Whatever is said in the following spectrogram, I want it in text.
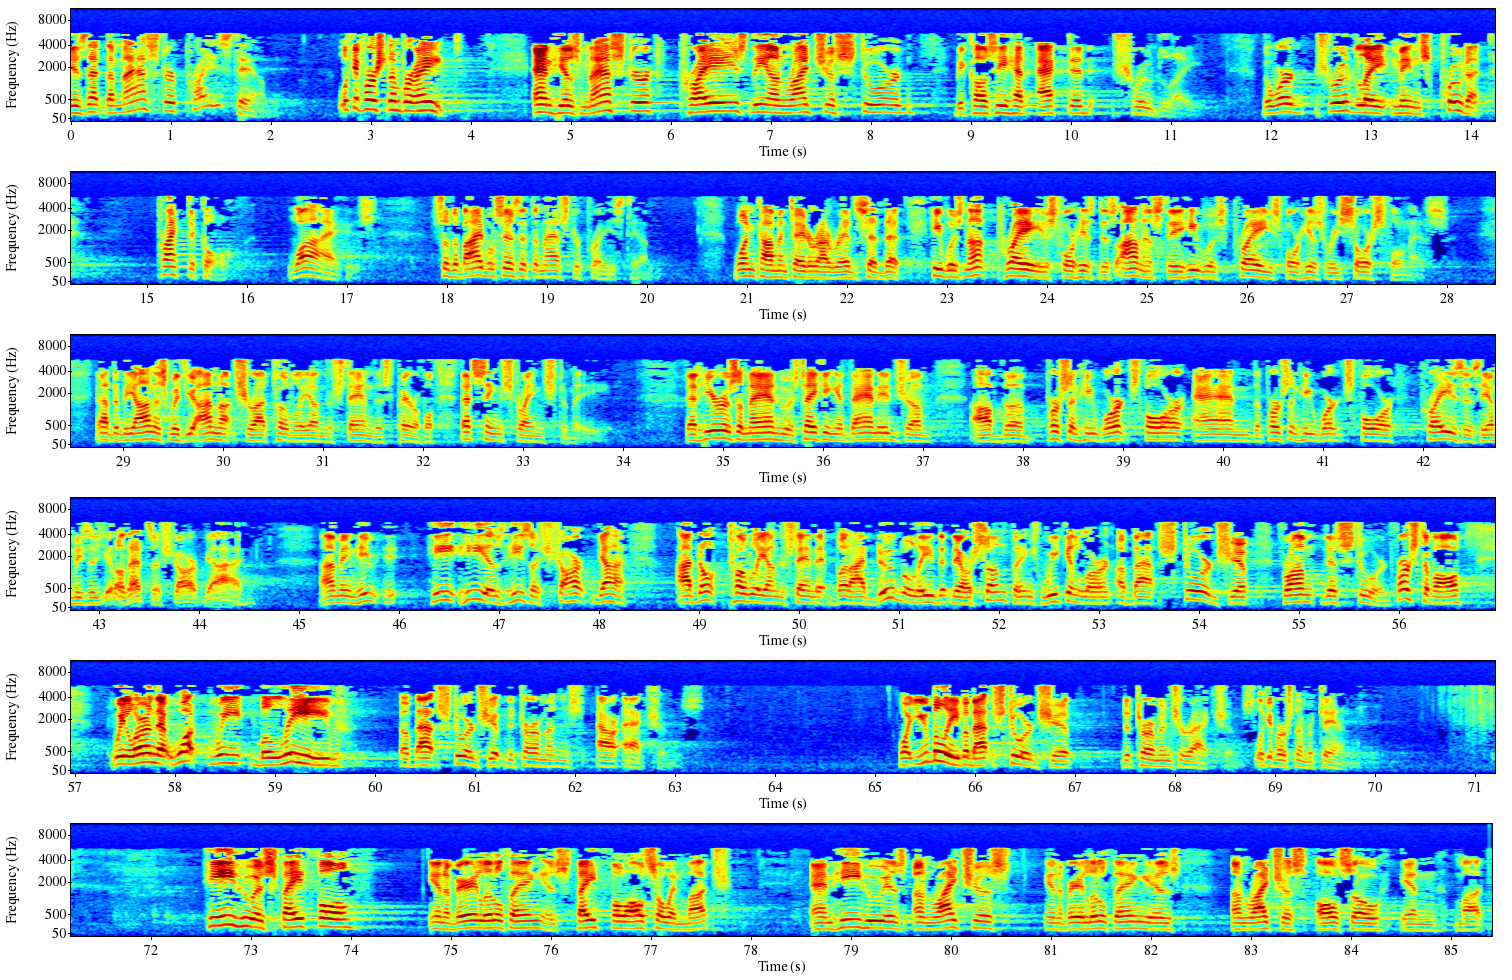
Is that the master praised him. Look at verse number 8. And his master praised the unrighteous steward because he had acted shrewdly. The word shrewdly means prudent, practical, wise. So the Bible says that the master praised him. One commentator I read said that he was not praised for his dishonesty, he was praised for his resourcefulness. Now, to be honest with you, I'm not sure I totally understand this parable. That seems strange to me. That here is a man who is taking advantage of, of the person he works for, and the person he works for praises him. He says, You know, that's a sharp guy. I mean, he, he, he is, he's a sharp guy. I don't totally understand that, but I do believe that there are some things we can learn about stewardship from this steward. First of all, we learn that what we believe about stewardship determines our actions. What you believe about stewardship determines your actions. Look at verse number 10. He who is faithful in a very little thing is faithful also in much. And he who is unrighteous in a very little thing is unrighteous also in much.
